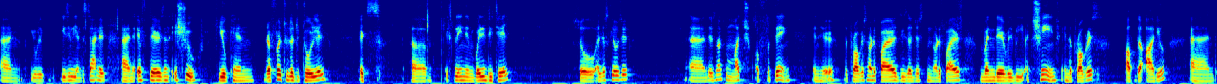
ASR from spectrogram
and you will easily understand it. And if there is an issue you can refer to the tutorial. It's uh, explained in very detail. So I'll just close it. And there's not much of a thing in here. The progress notifiers these are just notifiers when there will be a change in the progress of the audio. And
